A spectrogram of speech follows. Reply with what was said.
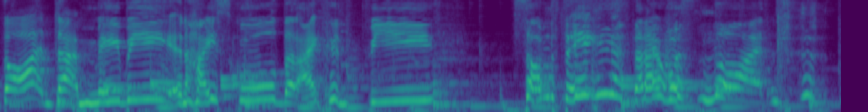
thought that maybe in high school that I could be something that I was not.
